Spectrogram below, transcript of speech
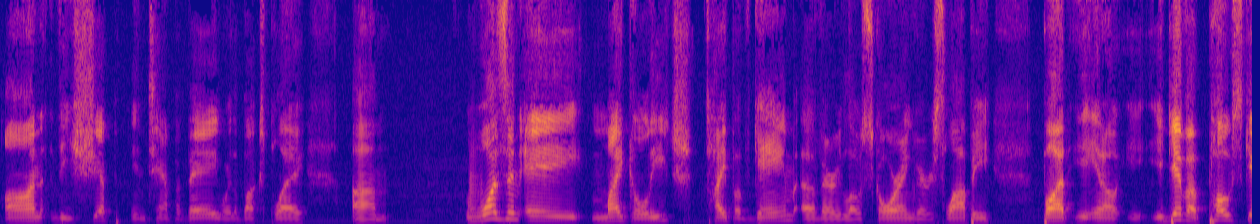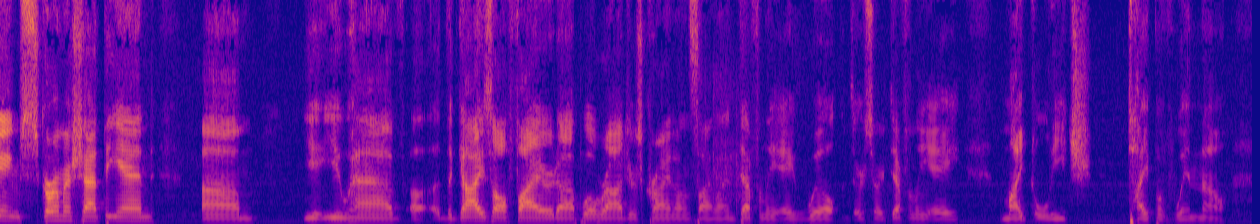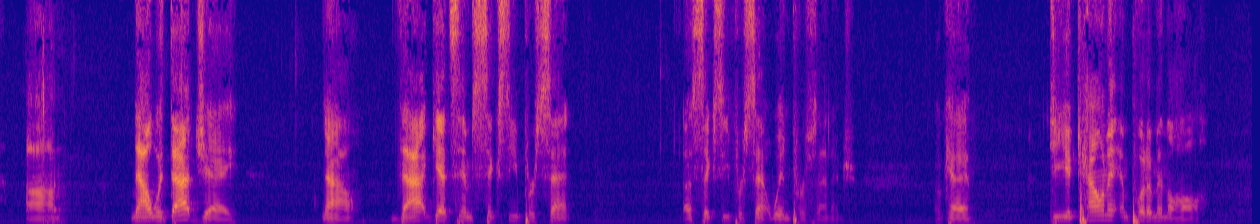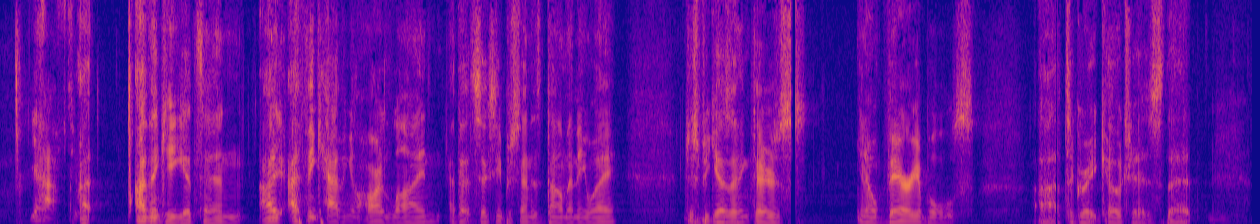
on the ship in Tampa Bay where the Bucks play. Um, wasn't a Mike Leach type of game, a very low scoring, very sloppy. But you know, you give a post game skirmish at the end. Um, you, you have uh, the guys all fired up. Will Rogers crying on the sideline. Definitely a Will, or sorry, definitely a Mike Leach type of win, though. Um, now with that, Jay, now that gets him sixty percent, a sixty percent win percentage. Okay, do you count it and put him in the hall? You have to. I, I think he gets in. I, I think having a hard line at that sixty percent is dumb anyway just because I think there's, you know, variables uh, to great coaches that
